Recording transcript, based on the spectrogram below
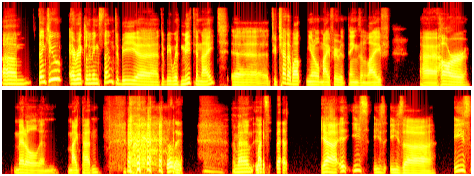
um, thank you, Eric Livingston, to be uh, to be with me tonight uh, to chat about you know my favorite things in life, uh, horror, metal, and Mike Patton. totally, man. Mike's best. Yeah, it, he's he's he's uh he's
